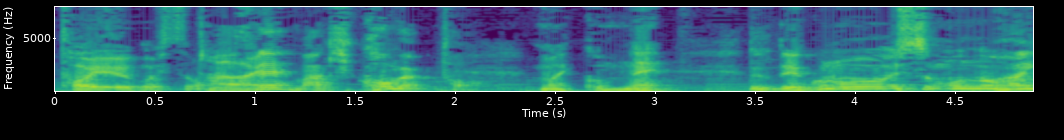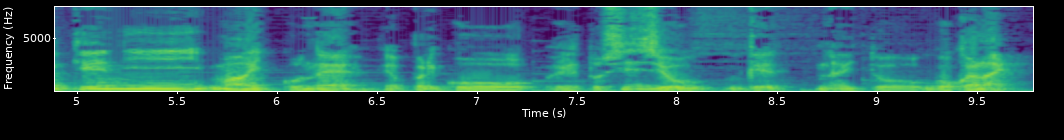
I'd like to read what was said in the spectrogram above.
というご質問ですね。はい巻き込むと。巻き込むね。で、この質問の背景に、まあ一個ね、やっぱりこう、えっ、と、指示を受けないと動かない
